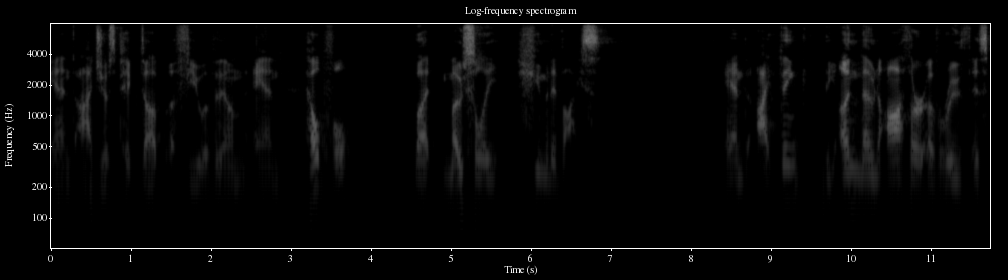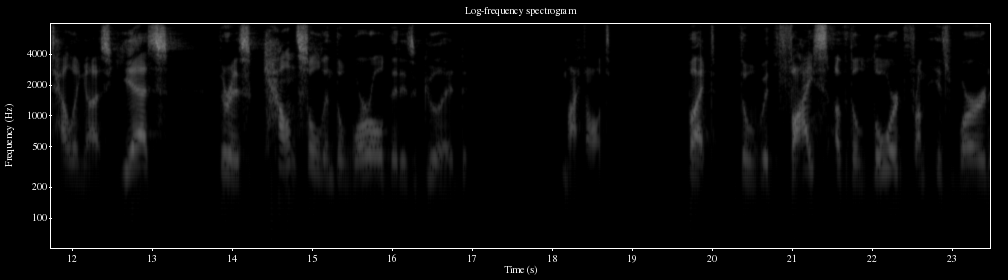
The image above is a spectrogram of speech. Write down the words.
And I just picked up a few of them and helpful, but mostly human advice. And I think the unknown author of Ruth is telling us yes, there is counsel in the world that is good, my thought, but the advice of the Lord from His Word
